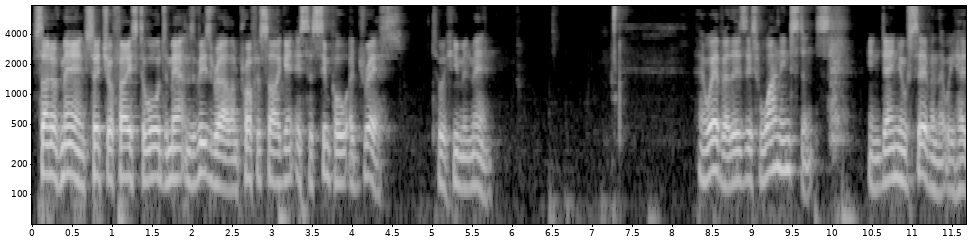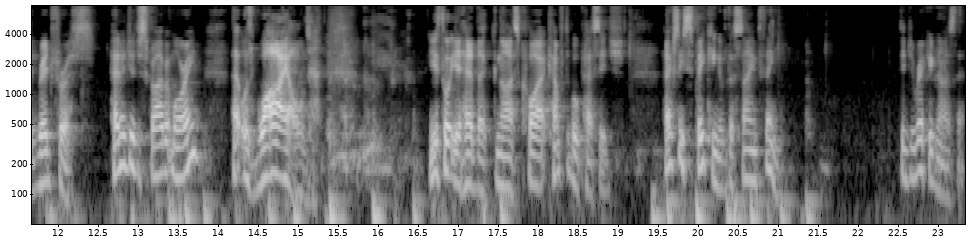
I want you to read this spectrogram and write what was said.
Son of man, set your face towards the mountains of Israel and prophesy again. It's a simple address to a human man. However, there's this one instance in Daniel 7 that we had read for us. How did you describe it, Maureen? That was wild. You thought you had the nice, quiet, comfortable passage. Actually, speaking of the same thing. Did you recognise that?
